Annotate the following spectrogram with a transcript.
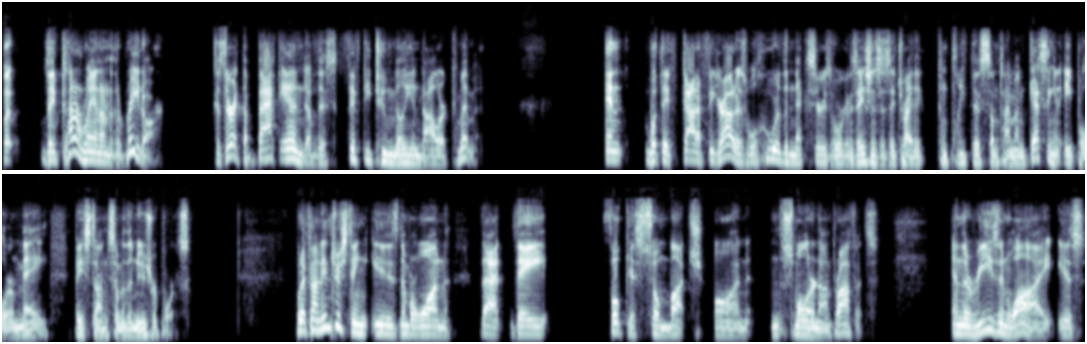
But they kind of ran under the radar because they're at the back end of this $52 million commitment. And what they've got to figure out is well, who are the next series of organizations as they try to complete this sometime? I'm guessing in April or May, based on some of the news reports. What I found interesting is number one, that they focus so much on smaller nonprofits. And the reason why is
